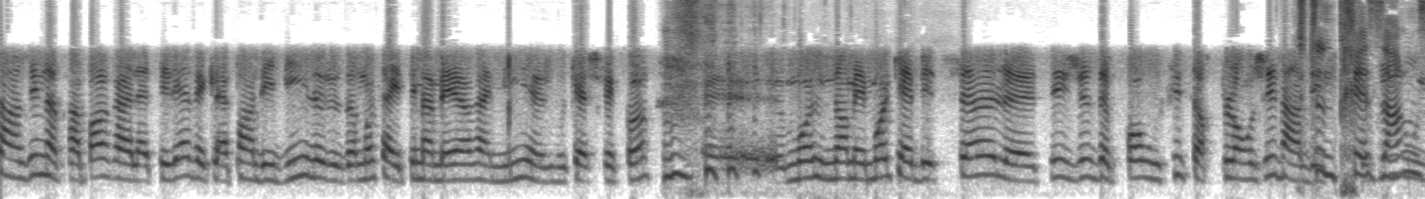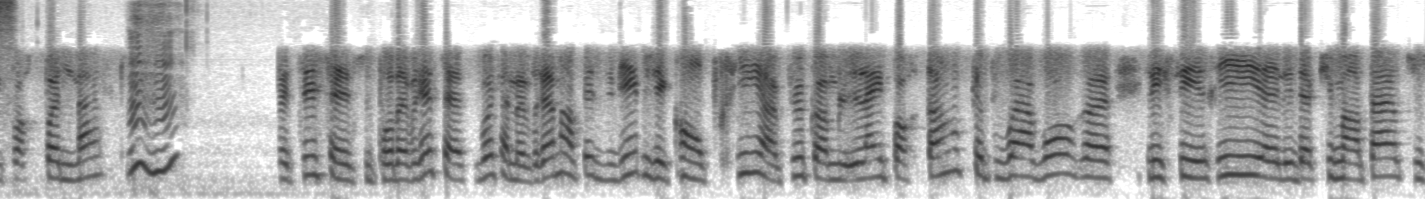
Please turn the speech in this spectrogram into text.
changé notre rapport à la télé avec la pandémie. Là. Je veux dire, moi, ça a été ma meilleure amie, euh, je vous le cacherai pas. Euh, moi, non, mais moi qui habite seule, euh, tu sais, juste de pouvoir aussi se replonger dans des une présence. où ils portent pas de masque. Mm-hmm. Tu sais, pour de vrai, ça, moi, ça m'a vraiment fait du bien. J'ai compris un peu comme l'importance que pouvaient avoir euh, les séries, euh, les documentaires, tout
